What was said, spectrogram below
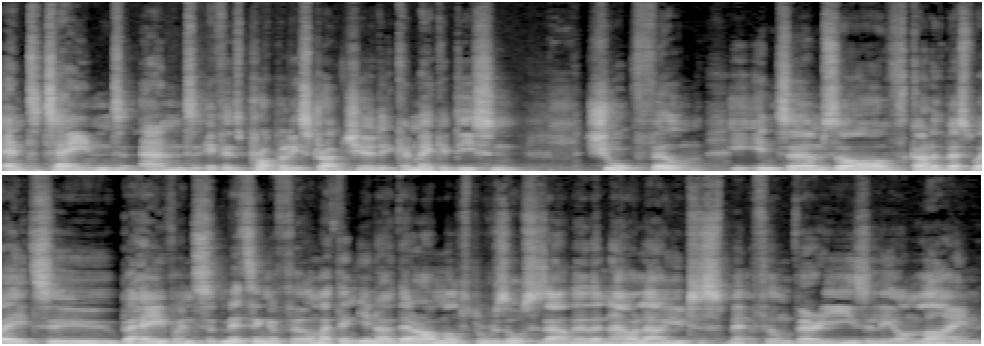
entertained and if it's properly structured it can make a decent short film. In terms of kind of the best way to behave when submitting a film i think you know there are multiple resources out there that now allow you to submit a film very easily online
